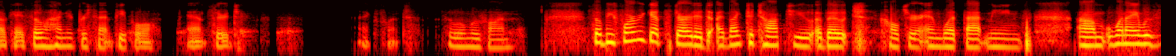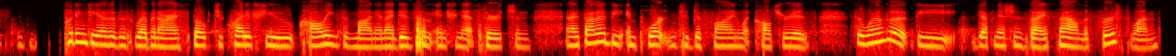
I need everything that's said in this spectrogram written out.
okay, so 100% people answered. Excellent. So we'll move on. So before we get started, I'd like to talk to you about culture and what that means. Um, when I was putting together this webinar, I spoke to quite a few colleagues of mine and I did some internet search and, and I thought it'd be important to define what culture is. So one of the, the definitions that I found, the first one,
